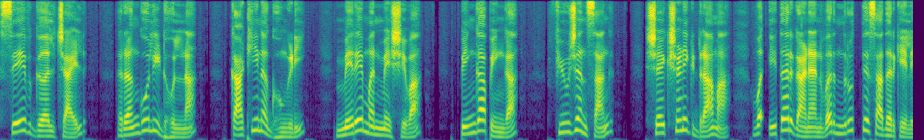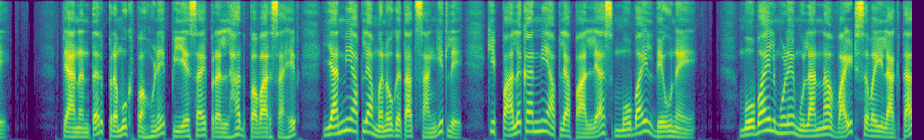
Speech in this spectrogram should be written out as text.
save girl child, Rangoli Dholna, काठीनं घोंगडी, मेरे मन में शिवा पिंगा पिंगा फ्युजन सांग शैक्षणिक ड्रामा व इतर गाण्यांवर नृत्य सादर केले. त्यानंतर प्रमुख पाहुणे पीएसआय प्रल्हाद पवारसाहेब यांनी आपल्या मनोगतात सांगितले की पालकांनी आपल्या पाल्यास मोबाईल देऊ नये. मोबाईलमुळे मुलांना वाईट सवयी लागतात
